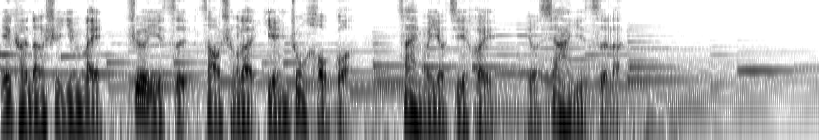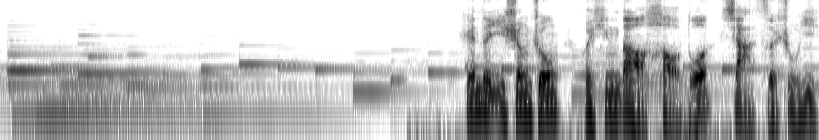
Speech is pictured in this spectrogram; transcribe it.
也可能是因为这一次造成了严重后果，再没有机会有下一次了。人的一生中会听到好多“下次注意”，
